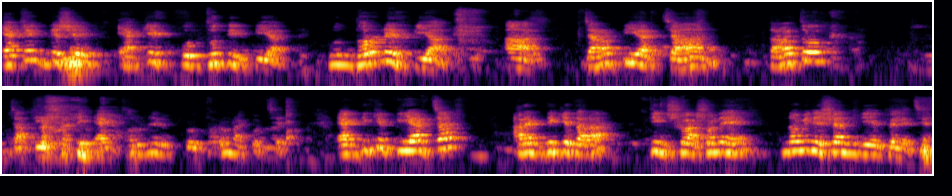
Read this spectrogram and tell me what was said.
এক এক দেশে এক এক পদ্ধতির পিয়ার, কোন ধরনের পিয়ার? আর যারা পিয়ার চান, তারা তো জাতির সাথে এক ধরনের প্রতারণা করছে। একদিকে পিয়ার চান, আরেকদিকে তারা তিনশো আসনে নমিনেশন দিয়ে ফেলেছেন।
